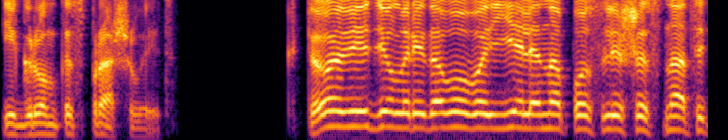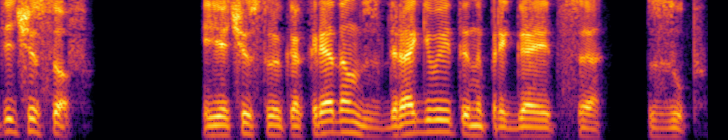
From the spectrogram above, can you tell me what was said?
и громко спрашивает. «Кто видел рядового Елена после 16 часов?» И я чувствую, как рядом вздрагивает и напрягается зуб.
